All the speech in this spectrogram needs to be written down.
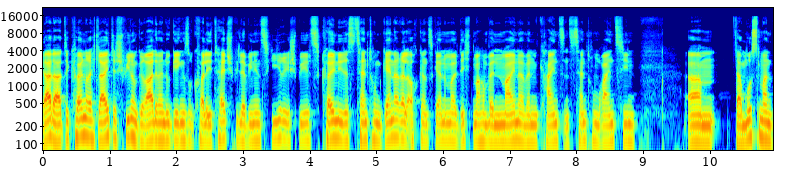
Ja, da hatte Köln recht leichtes Spiel und gerade wenn du gegen so Qualitätsspieler wie den Skiri spielst, Köln, die das Zentrum generell auch ganz gerne mal dicht machen, wenn Meiner, wenn Keins ins Zentrum reinziehen, ähm, da muss man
